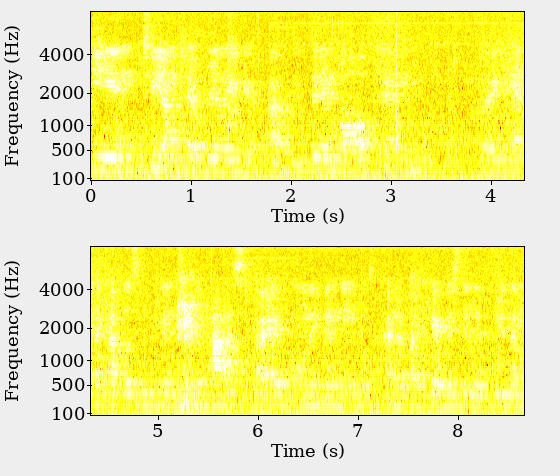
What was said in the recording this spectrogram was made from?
being too young to have really um, been involved in like anti-capitalist movements in the past, I've only been able to kind of vicariously live through them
